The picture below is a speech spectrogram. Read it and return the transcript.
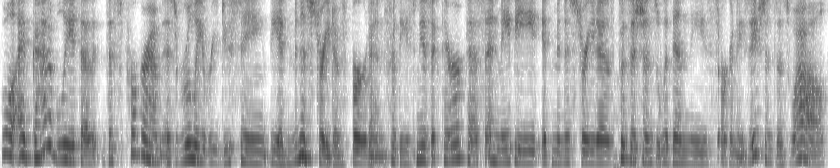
Well, I've got to believe that this program is really reducing the administrative burden for these music therapists and maybe administrative positions within these organizations as well.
